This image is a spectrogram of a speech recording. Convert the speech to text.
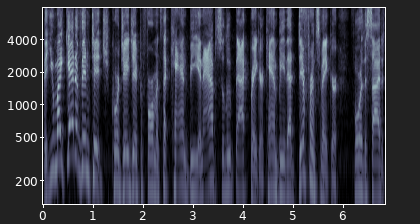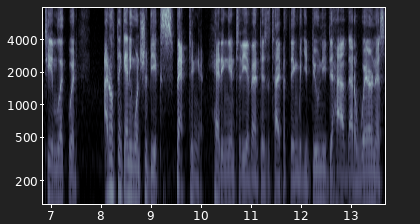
that you might get a vintage CoreJJ performance that can be an absolute backbreaker, can be that difference maker for the side of Team Liquid. I don't think anyone should be expecting it heading into the event is the type of thing, but you do need to have that awareness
